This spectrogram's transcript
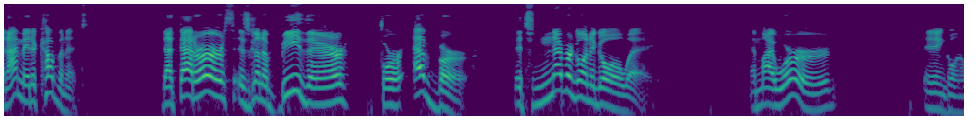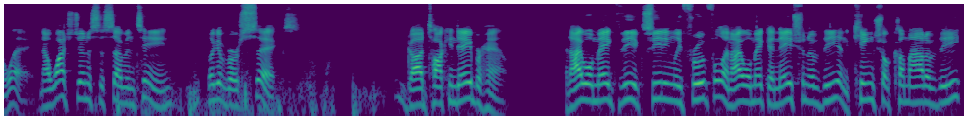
And I made a covenant that that earth is going to be there forever. It's never going to go away. And my word, it ain't going away. Now watch Genesis 17. Look at verse 6. God talking to Abraham. And I will make thee exceedingly fruitful, and I will make a nation of thee, and kings shall come out of thee.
